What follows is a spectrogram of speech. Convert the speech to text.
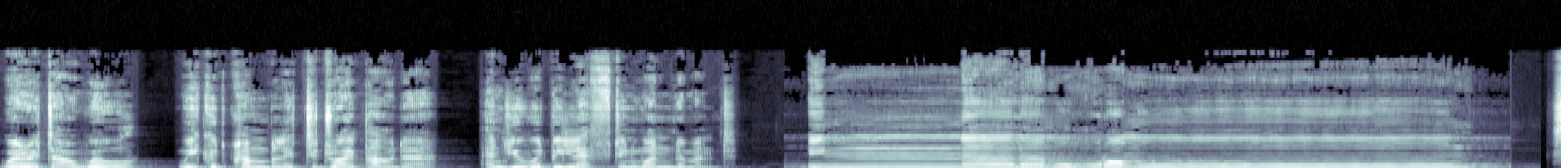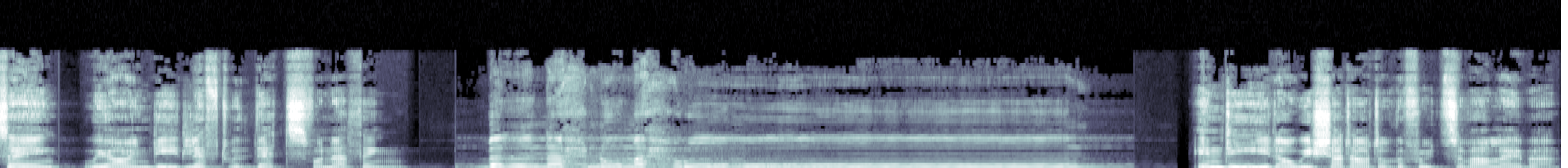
were it our will, we could crumble it to dry powder, and you would be left in wonderment. Saying, We are indeed left with debts for nothing. Indeed, are we shut out of the fruits of our labor.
